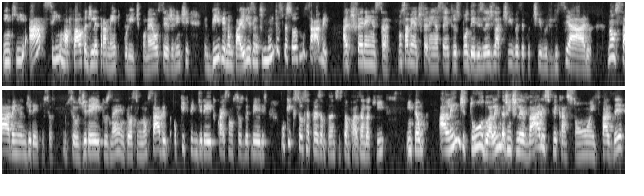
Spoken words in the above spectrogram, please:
em que há sim uma falta de letramento político, né? Ou seja, a gente vive num país em que muitas pessoas não sabem a diferença, não sabem a diferença entre os poderes legislativo, executivo, judiciário, não sabem direito os seus, os seus direitos, né? Então, assim, não sabe o que, que tem direito, quais são os seus deveres, o que, que seus representantes estão fazendo aqui. Então, além de tudo, além da gente levar explicações, fazer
